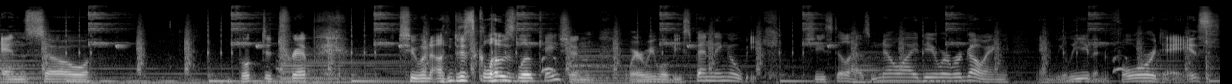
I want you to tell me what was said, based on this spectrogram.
And so booked a trip to an undisclosed location where we will be spending a week. She still has no idea where we're going, and we leave in four days.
